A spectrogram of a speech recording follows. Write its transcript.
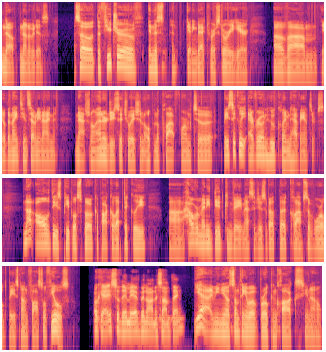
No, none of it is. So the future of in this getting back to our story here of um, you know the 1979 national energy situation opened the platform to basically everyone who claimed to have answers. Not all of these people spoke apocalyptically. Uh, however, many did convey messages about the collapse of world based on fossil fuels. Okay, so they may have been onto something. Yeah, I mean, you know, something about broken clocks, you know,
